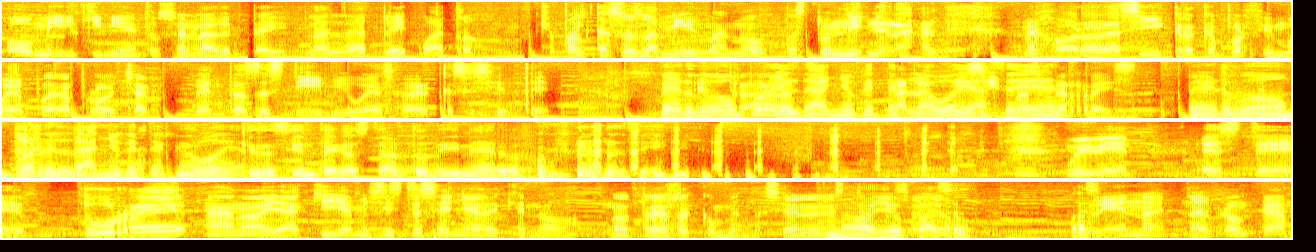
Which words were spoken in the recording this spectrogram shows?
o 1500 en la de Play, la, la de Play 4, que para el caso es la misma, ¿no? Cuesta un dineral. Mejor ahora sí, creo que por fin voy a poder aprovechar ventas de Steam y voy a saber qué se siente Perdón por el daño que te acabo de hacer. Perdón por el daño que te acabo de ¿Qué hacer. se siente gastar tu dinero? Sí. Muy bien. Este, Turre. Ah, no, ya aquí ya me hiciste seña de que no, no traes recomendaciones. no, yo paso. Bien, no hay, no hay bronca.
